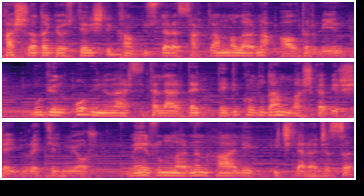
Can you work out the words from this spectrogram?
Taşrada gösterişli kampüslere saklanmalarına aldırmayın. Bugün o üniversitelerde dedikodudan başka bir şey üretilmiyor. Mezunlarının hali içler acısı.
